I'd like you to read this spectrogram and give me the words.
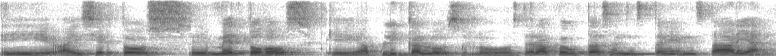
Eh, hay ciertos eh, métodos que aplican los, los terapeutas en, este, en esta área,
